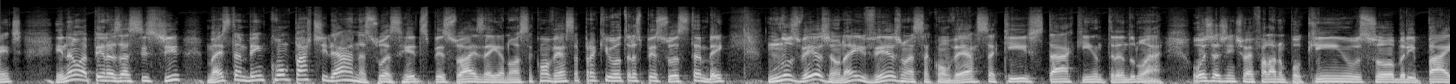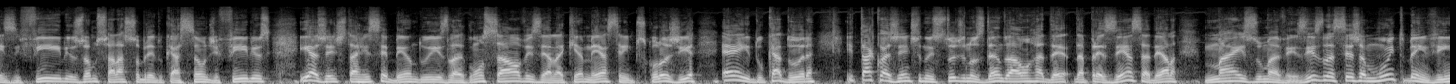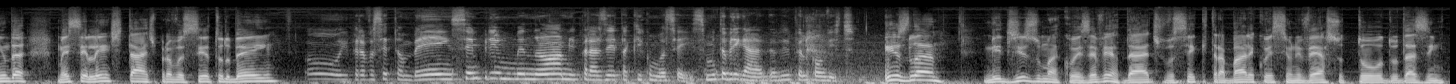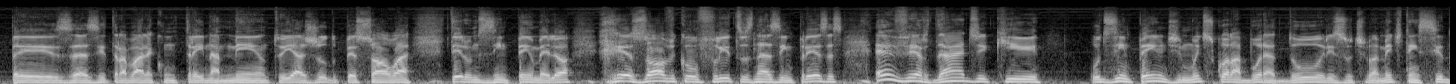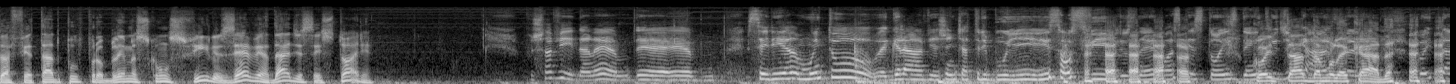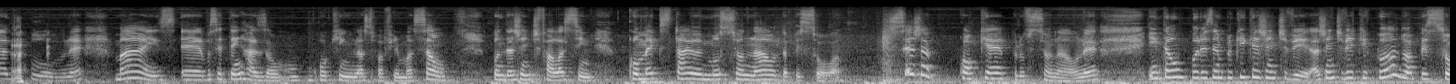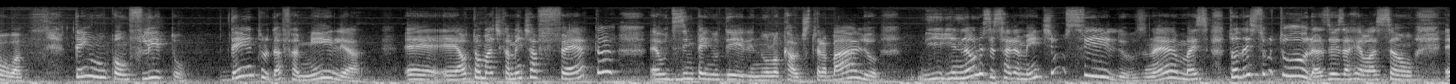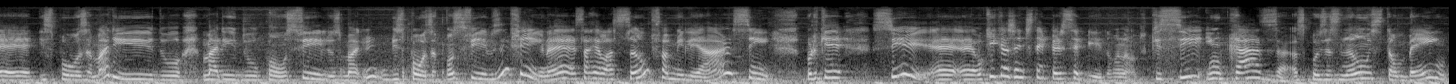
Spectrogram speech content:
e não apenas assistir, mas também compartilhar nas suas redes pessoais aí a nossa conversa para que outras pessoas também nos vejam, né? E vejam essa conversa que está aqui entrando no ar. Hoje a gente vai falar um pouquinho sobre pais e filhos, vamos falar sobre educação de filhos e a gente está recebendo Isla Gonçalves, ela que é mestre em psicologia, é educadora e está com a gente no estúdio nos dando a honra de, da presença dela mais uma vez. Isla, seja muito bem-vinda, mas excelente tarde para você, tudo bem? Oi, para você também. Sempre um enorme prazer estar aqui com vocês. Muito obrigada viu, pelo convite. Isla, me diz uma coisa, é verdade, você que trabalha com esse universo todo das empresas e trabalha com treinamento e ajuda o pessoal a ter um desempenho melhor, resolve conflitos nas empresas, é verdade que o desempenho de muitos colaboradores ultimamente tem sido afetado por problemas com os filhos. É verdade essa história? Puxa vida, né? É, é seria muito grave a gente atribuir isso aos filhos, né? Ou as questões dentro Coitado de casa. da né? molecada. Né? Coitado do povo, né? Mas é, você tem razão um, um pouquinho na sua afirmação quando a gente fala assim, como é que está o emocional da pessoa? Seja qualquer profissional, né? Então, por exemplo, o que, que a gente vê? A gente vê que quando a pessoa tem um conflito dentro da família, é, é, automaticamente afeta é, o desempenho dele no local de trabalho e, e, não necessariamente os filhos, né? Mas toda a estrutura, às vezes a relação é, esposa-marido, marido com os filhos, esposa com os filhos, enfim, né? Essa relação familiar, sim, porque se é, é, o que, que a gente tem percebido, Ronaldo, que se em casa as coisas não estão bem,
